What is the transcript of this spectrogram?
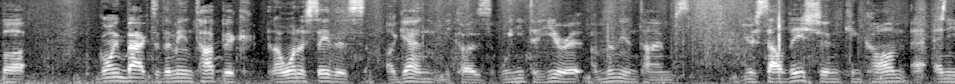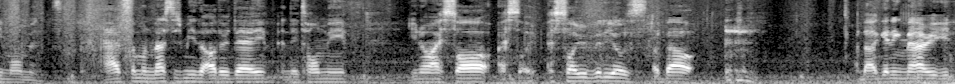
But going back to the main topic, and I want to say this again because we need to hear it a million times. Your salvation can come at any moment. I had someone message me the other day, and they told me, you know, I saw I saw I saw your videos about about getting married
